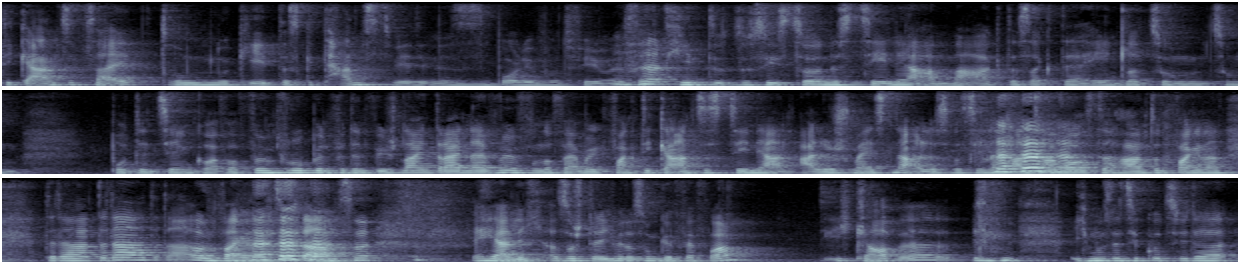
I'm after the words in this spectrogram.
die ganze Zeit darum nur geht, dass getanzt wird in diesem Bollywood-Film. Er sagt, du, du siehst so eine Szene am Markt, da sagt der Händler zum, zum potenziellen Käufer, fünf Rupien für den Fisch, nein, drei, nein, fünf. Und auf einmal fängt die ganze Szene an. Alle schmeißen alles, was sie in der Hand haben, aus der Hand und fangen an, da, da, da, da, da, und fangen an zu tanzen. Herrlich, also stelle ich mir das ungefähr vor. Ich glaube, ich muss jetzt hier kurz wieder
